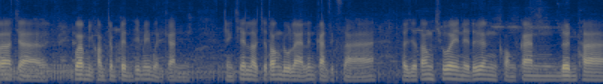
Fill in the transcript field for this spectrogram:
ก็จะว่ามีความจำเป็นที่ไม่เหมือนกัน อย่างเช่นเราจะต้องดูแลเรื่องการศึกษา เราจะต้องช่วยในเรื่องของการเดินทาง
